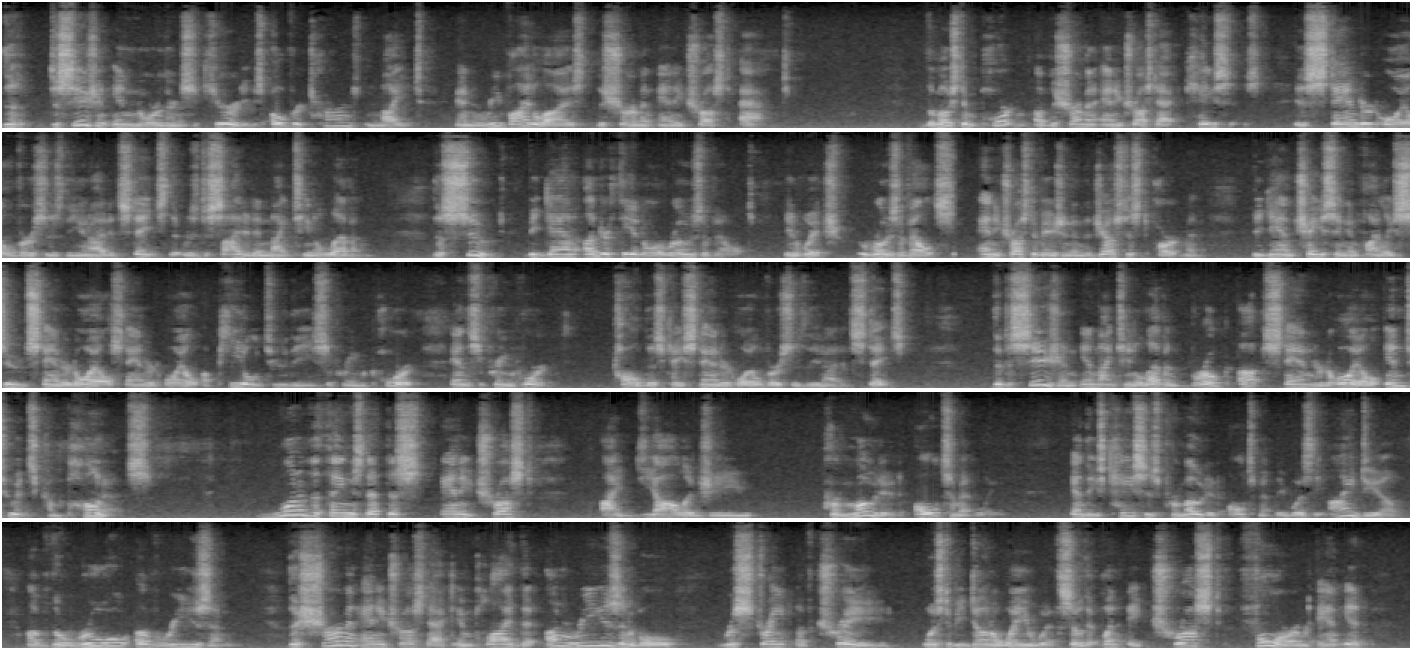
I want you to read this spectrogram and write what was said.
The decision in Northern Securities overturned Knight and revitalized the Sherman Antitrust Act. The most important of the Sherman Antitrust Act cases is Standard Oil versus the United States that was decided in 1911. The suit began under Theodore Roosevelt, in which Roosevelt's antitrust division in the Justice Department began chasing and finally sued Standard Oil. Standard Oil appealed to the Supreme Court, and the Supreme Court called this case Standard Oil versus the United States. The decision in 1911 broke up Standard Oil into its components. One of the things that this antitrust ideology promoted ultimately, and these cases promoted ultimately, was the idea of the rule of reason. The Sherman Antitrust Act implied that unreasonable restraint of trade was to be done away with, so that when a trust formed and it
